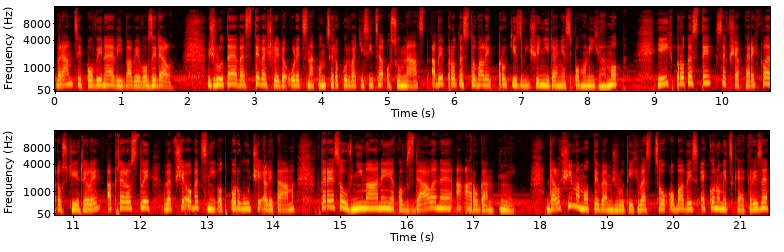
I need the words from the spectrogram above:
v rámci povinné výbavy vozidel. Žluté vesty vešly do ulic na konci roku 2018, aby protestovali proti zvýšení daně z pohoných hmot. Jejich protesty se však rychle rozšířily a přerostly ve všeobecný odpor vůči elitám, které jsou vnímány jako vzdálené a arrogantní. Dalším motivem žlutých vest jsou obavy z ekonomické krize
